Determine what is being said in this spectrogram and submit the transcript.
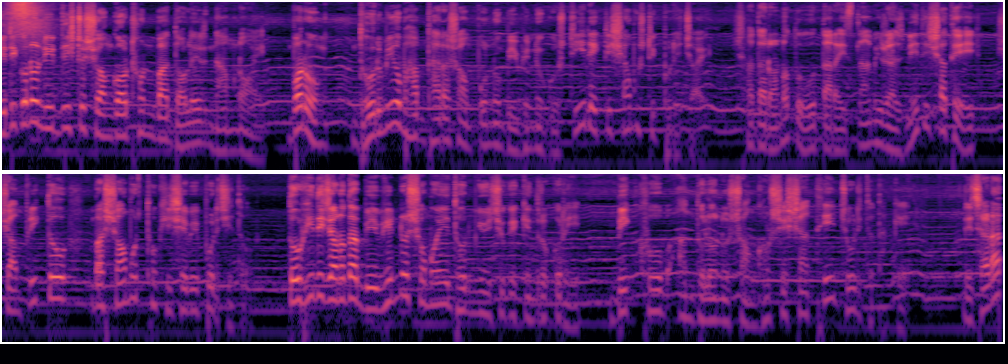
এটি কোনো নির্দিষ্ট সংগঠন বা দলের নাম নয়, বরং ধর্মীয় ভাবধারা সম্পন্ন বিভিন্ন গোষ্ঠীর একটি সামষ্টিক পরিচয়। সাধারণত তারা ইসলামী রাজনীতির সাথে সম্পৃক্ত বা সমর্থক হিসেবে পরিচিত। তৌহিদি জনতা বিভিন্ন সময়ে ধর্মীয় ইস্যুকে কেন্দ্র করে বিক্ষোভ, আন্দোলন ও সংঘর্ষের সাথে জড়িত থাকে। এছাড়া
